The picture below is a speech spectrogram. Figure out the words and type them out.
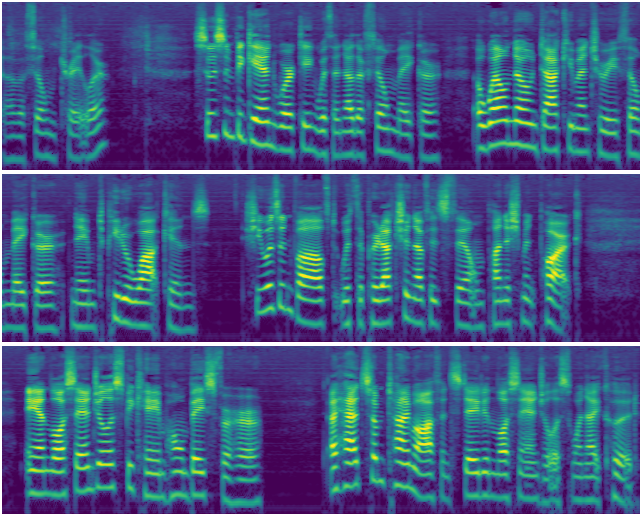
of a film trailer. Susan began working with another filmmaker, a well known documentary filmmaker named Peter Watkins. She was involved with the production of his film Punishment Park, and Los Angeles became home base for her. I had some time off and stayed in Los Angeles when I could.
